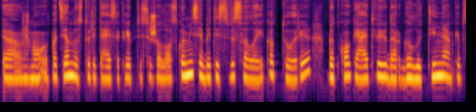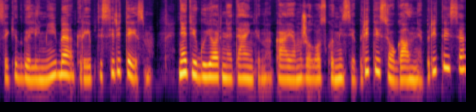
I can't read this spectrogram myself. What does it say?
e, žmog, pacientas turi teisę kreiptis į žalos komisiją, bet jis visą laiką turi, bet kokiu atveju dar galutinę, kaip sakyt, galimybę kreiptis ir į teismą. Net jeigu jo ir netenkina, ką jam žalos komisija priteisė, o gal nepriteisė,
